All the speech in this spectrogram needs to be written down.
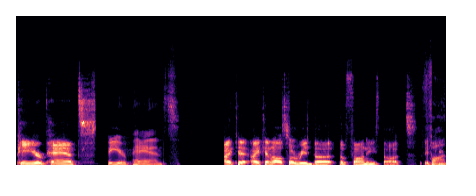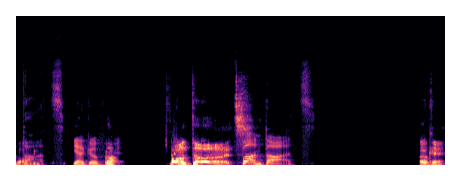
pee your pants. Pee your pants. I can I can also read the the funny thoughts. Fun want me. thoughts. Yeah, go for Fun- it. Fun thoughts. Fun thoughts. Okay.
